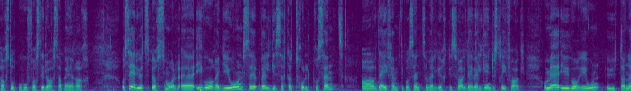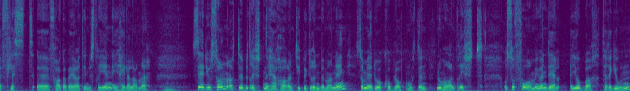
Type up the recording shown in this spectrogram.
har stort behov for stillasarbeidere. Og så er det jo et spørsmål. Eh, I vår region velger ca. 12 av de 50% som velger yrkesfag, de velger industrifag. Og vi i vår region utdanner flest eh, fagarbeidere til industrien i hele landet. Så er det jo sånn at eh, bedriftene her har en type grunnbemanning som er da kobla opp mot en normal drift. Og så får vi jo en del jobber til regionen.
